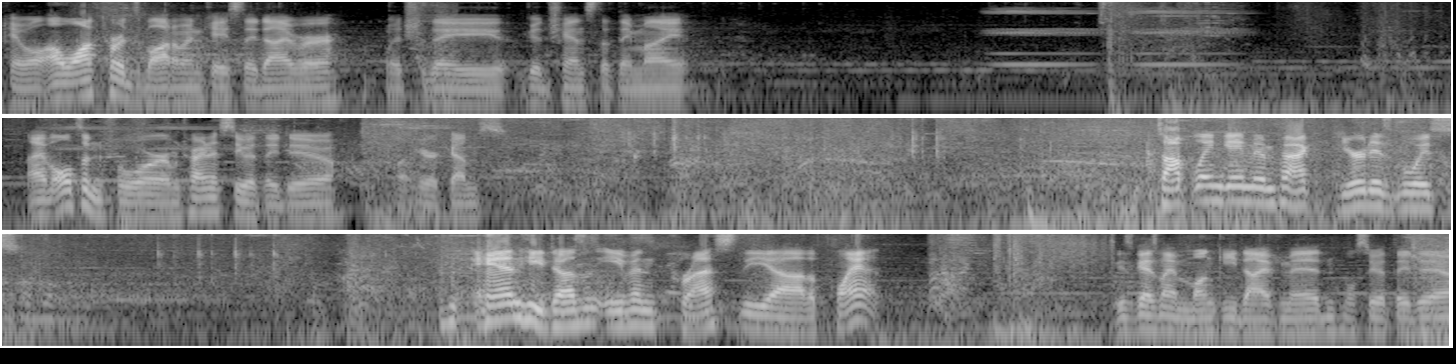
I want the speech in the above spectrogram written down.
Okay, well, I'll walk towards the bottom in case they diver, which they, good chance that they might. I have ult in 4, I'm trying to see what they do. Oh, here it comes. Top lane game impact. Here it is, boys. and he doesn't even press the uh, the plant. These guys might monkey dive mid. We'll see what they do.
